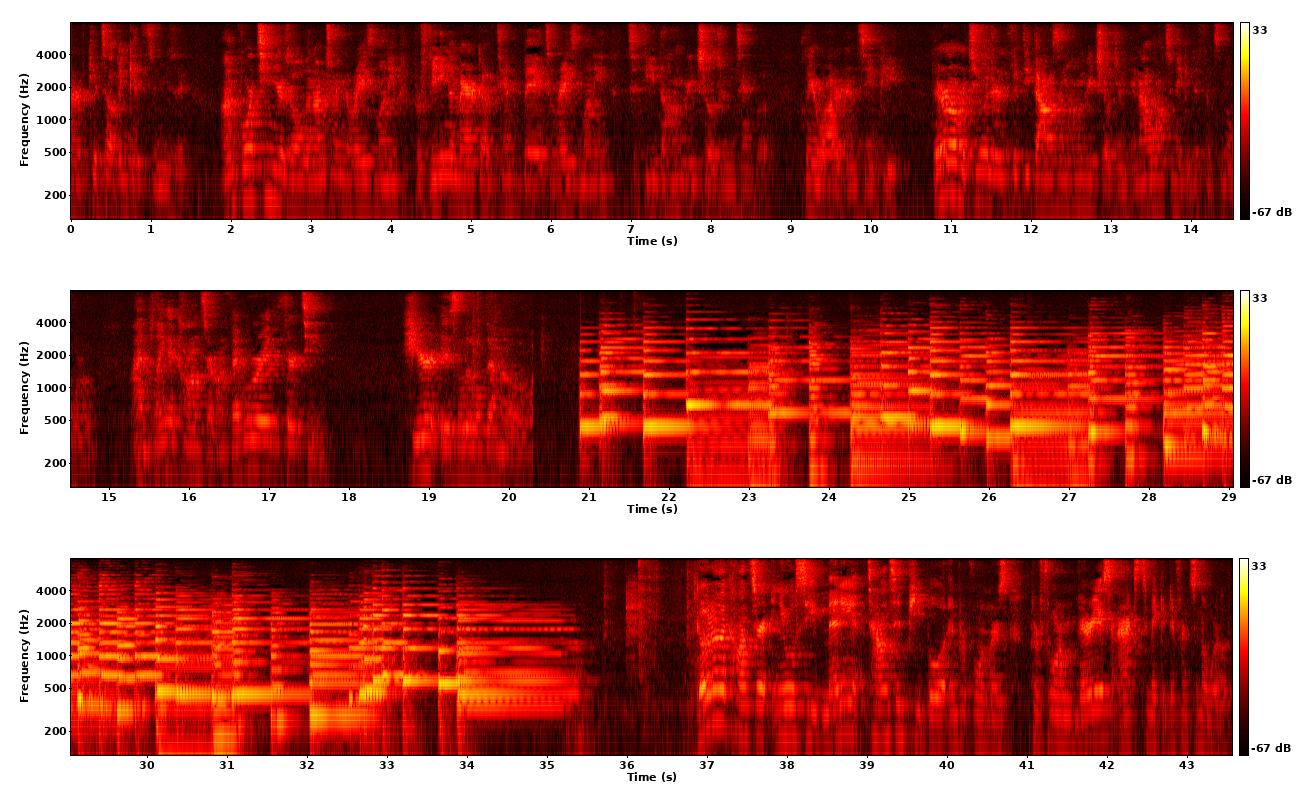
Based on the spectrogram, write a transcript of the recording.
of Kids Helping Kids Through Music. I'm 14 years old and I'm trying to raise money for Feeding America of Tampa Bay to raise money to feed the hungry children in Tampa, Clearwater, and St. Pete. There are over 250,000 hungry children and I want to make a difference in the world. I am playing a concert on February the 13th. Here is a little demo of what concert and you will see many talented people and performers perform various acts to make a difference in the world.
